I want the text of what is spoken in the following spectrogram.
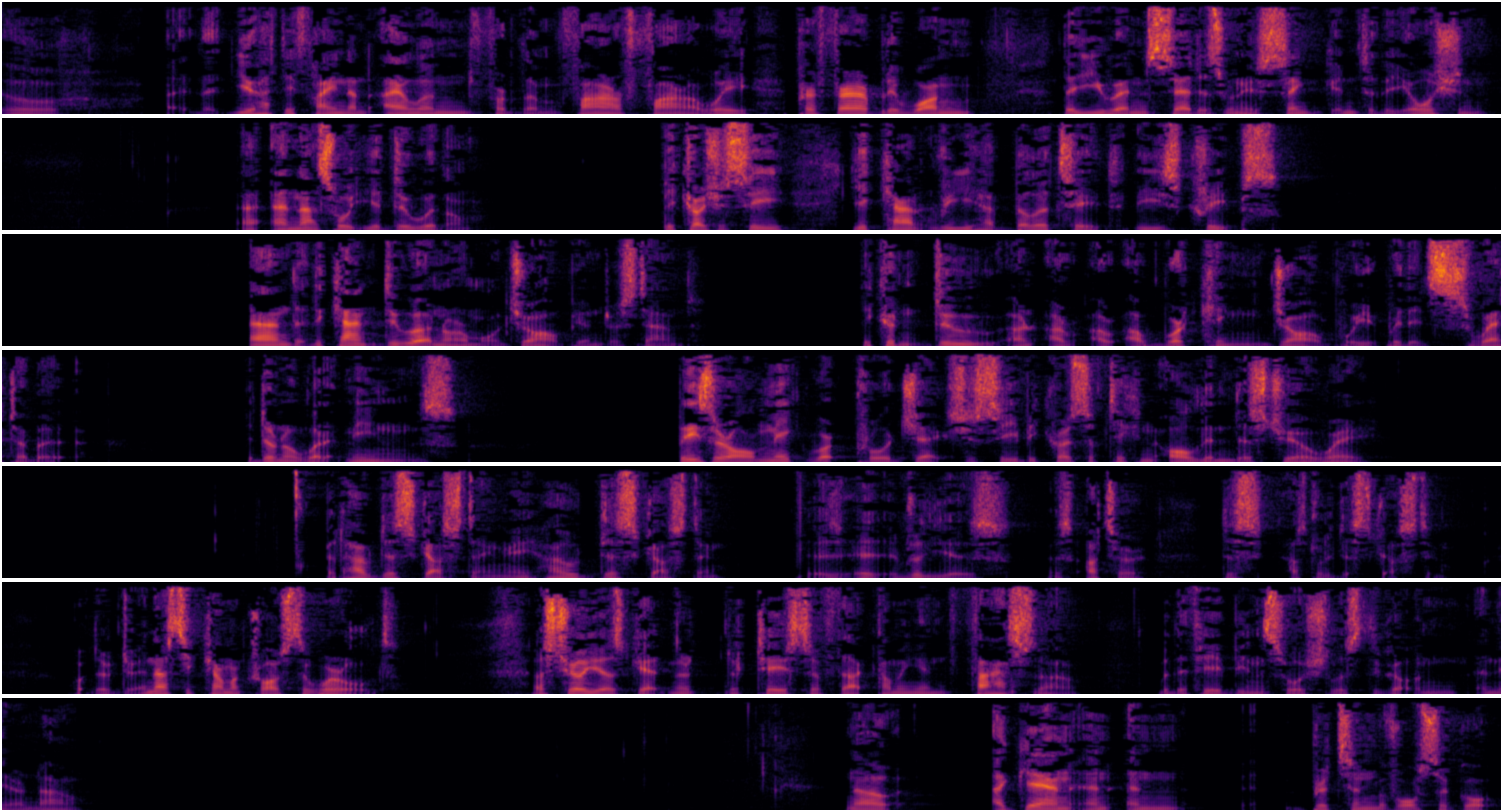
oh, you have to find an island for them far, far away, preferably one the UN said is going to sink into the ocean. And that's what you do with them. Because you see, you can't rehabilitate these creeps. And they can't do a normal job, you understand. They couldn't do a, a, a working job where, where they'd sweat a bit. They don't know what it means. These are all make work projects, you see, because they've taken all industry away. But how disgusting, eh? How disgusting. It, really is. It's utter, dis, utterly disgusting what they're doing. And that's to come across the world. Australia's getting their, their, taste of that coming in fast now with the Fabian socialists they've got in, in there now. Now, again, in, in Britain, we've also got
